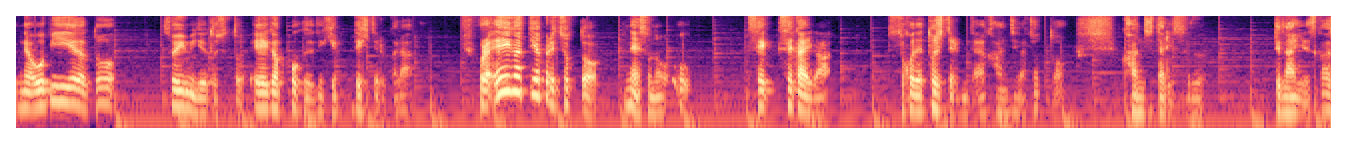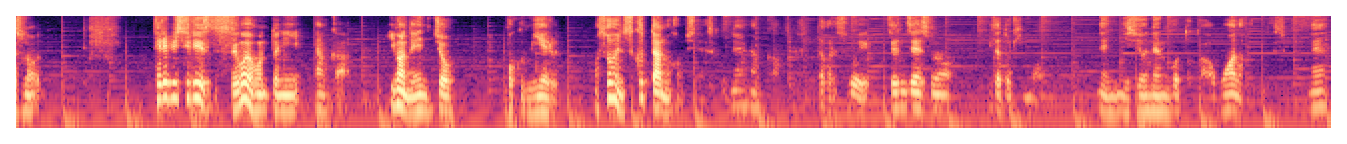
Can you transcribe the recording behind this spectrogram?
ね、OBA だとそういう意味で言うとちょっと映画っぽくできできてるから。ほら映画ってやっぱりちょっとね、そのせ世界がそこで閉じてるみたいな感じがちょっと感じたりするってないですか？そのテレビシリーズすごい本当になんか今の延長っぽく見える。まそういうふうに作ってあるのかもしれないですけどね。なんか、だからすごい全然その見た時もね、20年後とか思わなかったですよね。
